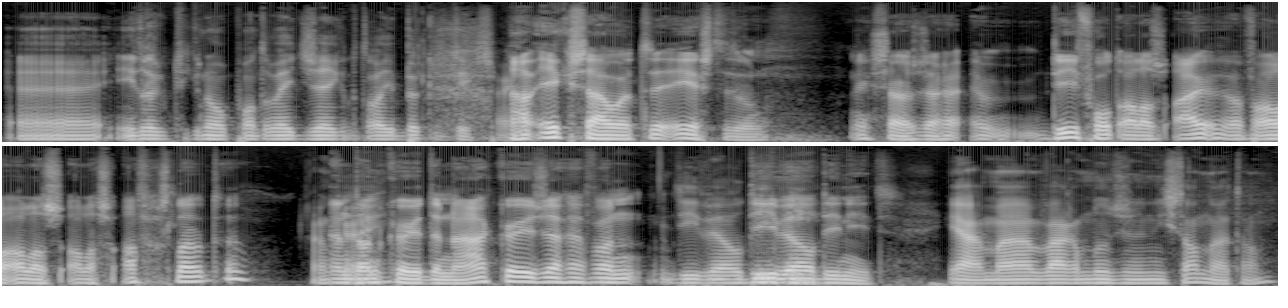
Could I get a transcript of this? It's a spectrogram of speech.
eh je drukt die knop, want dan weet je zeker dat al je buckets dicht zijn. Nou, ik zou het de eerste doen. Ik zou zeggen, eh, default alles, uit, of al- alles, alles afgesloten. En dan kun je daarna kun je zeggen van, die wel, die, wel, niet. die niet. Ja, maar waarom doen ze het niet standaard dan?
